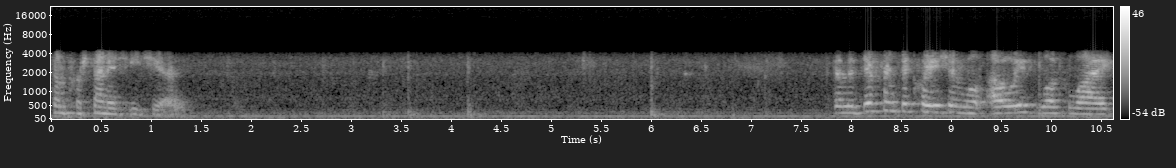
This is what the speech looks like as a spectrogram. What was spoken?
some percentage each year. Then the difference equation will always look like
